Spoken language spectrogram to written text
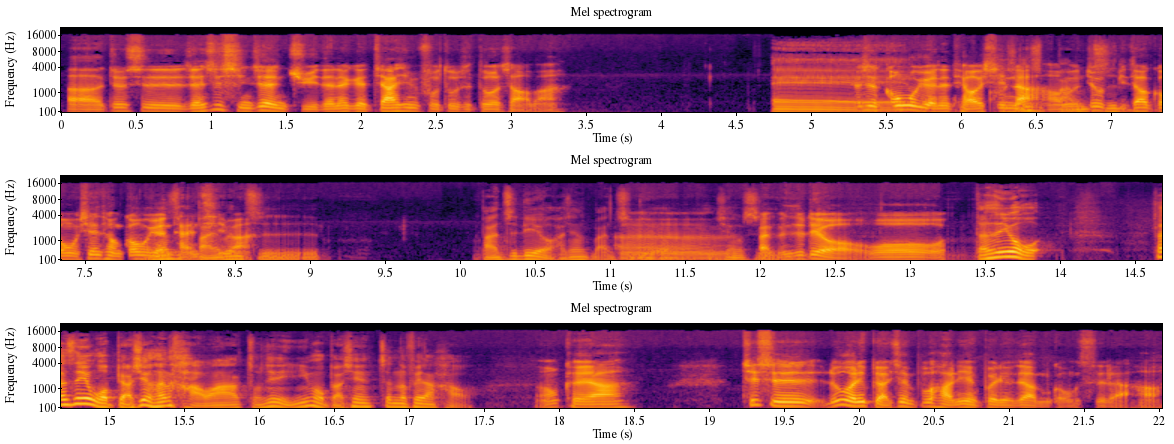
呃，就是人事行政局的那个加薪幅度是多少吗？诶、欸，就是公务员的调薪啦，我们就比较公务，先从公务员谈起吧。百分之六，好像是百分之六，好像是百分之六。我但是因为我。但是因为我表现很好啊，总经理，因为我表现真的非常好。OK 啊，其实如果你表现不好，你也不会留在我们公司了哈。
